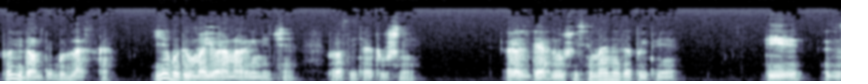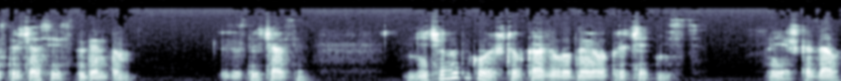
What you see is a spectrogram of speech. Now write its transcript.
повідомте, будь ласка, я буду в майора Маринича, просить ратушний. Роздягнувшись у мене, запитує Ти зустрічався із студентом? Зустрічався. Нічого такого, що вказувало б на його причетність. Я ж казав.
